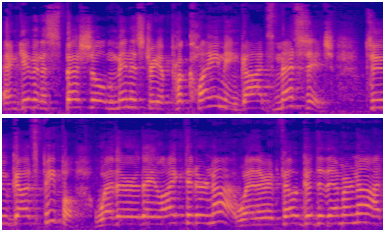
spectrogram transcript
and given a special ministry of proclaiming God's message to God's people, whether they liked it or not, whether it felt good to them or not.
